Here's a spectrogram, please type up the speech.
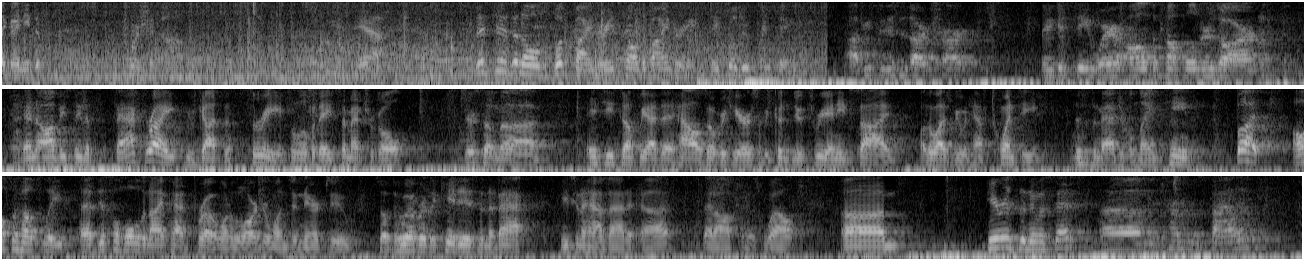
like I need to push it up. Yeah. This is an old book bindery. It's called a bindery. They still do printing. Obviously, this is our chart. You can see where all the cup holders are. And obviously, the back right, you've got the three. It's a little bit asymmetrical. There's some uh, AC stuff we had to house over here, so we couldn't do three on each side. Otherwise, we would have 20. This is the magical 19th. But also helpfully, uh, this will hold an iPad Pro, one of the larger ones in there too. So whoever the kid is in the back, he's going to have that, uh, that option as well. Um, here is the new Ascent. Um, in terms of styling,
